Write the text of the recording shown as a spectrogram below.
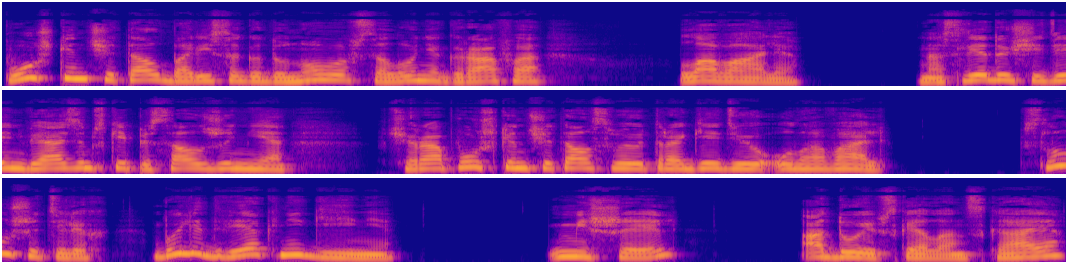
Пушкин читал Бориса Годунова в салоне графа Лаваля. На следующий день Вяземский писал жене, «Вчера Пушкин читал свою трагедию у Лаваль. В слушателях были две княгини. Мишель, Адоевская Ланская,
